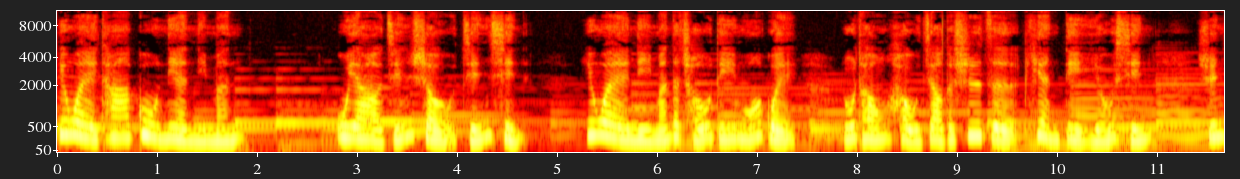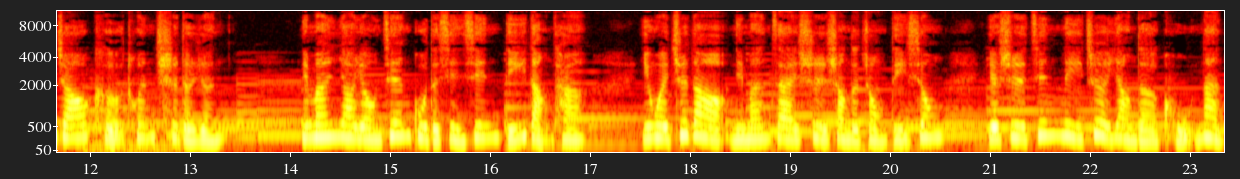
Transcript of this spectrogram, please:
因为他顾念你们。勿要谨守警醒，因为你们的仇敌魔鬼，如同吼叫的狮子，遍地游行，寻找可吞吃的人。你们要用坚固的信心抵挡他，因为知道你们在世上的众弟兄也是经历这样的苦难。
